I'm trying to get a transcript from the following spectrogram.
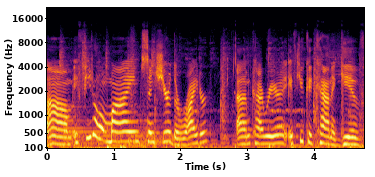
um, if you don't mind, since you're the writer, um, Kyria, if you could kind of give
